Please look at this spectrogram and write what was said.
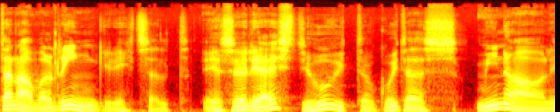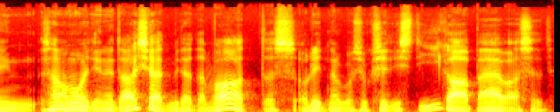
tänaval ringi lihtsalt ja see oli hästi huvitav, kuidas mina olin samamoodi, need asjad, mida ta vaatas, olid nagu siuksed hästi igapäevased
